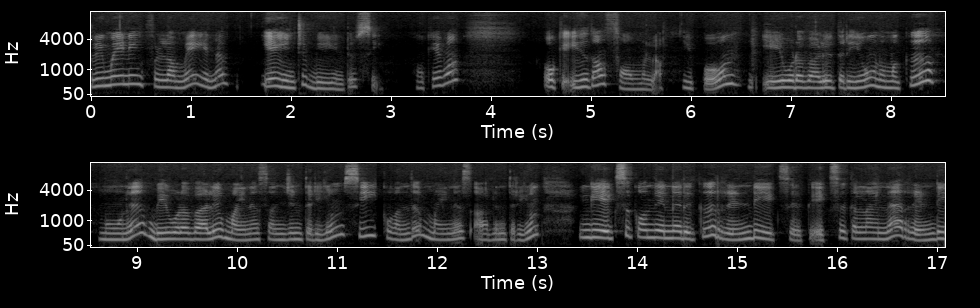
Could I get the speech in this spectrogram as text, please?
ரிமைனிங் ஃபுல்லாமே என்ன? A into b into c ஓகேவா ஓகே இதுதான் ஃபார்முலா இப்போது ஏவோட வேல்யூ தெரியும் நமக்கு. மூணு பியோட வேல்யூ மைனஸ் அஞ்சுன்னு தெரியும். சிக்கு வந்து மைனஸ் ஆறுன்னு தெரியும். இங்கே எக்ஸுக்கு வந்து என்ன இருக்குது ரெண்டு எக்ஸ் இருக்குது எக்ஸுக்கெல்லாம் என்ன? ரெண்டு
